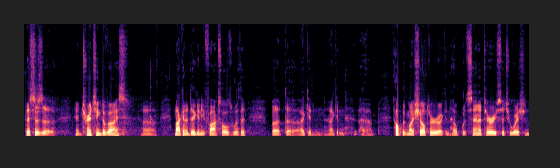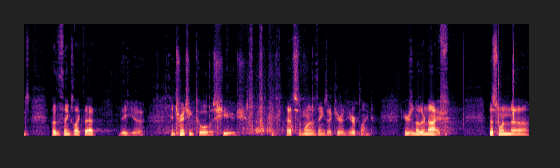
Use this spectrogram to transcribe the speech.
This is a entrenching device. Uh, I'm not going to dig any foxholes with it but uh, I can I can uh, help with my shelter. I can help with sanitary situations, other things like that. The uh, entrenching tool is huge. That's one of the things I carry in the airplane. Here's another knife. This one uh,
